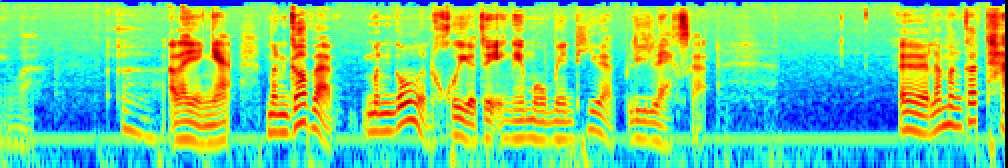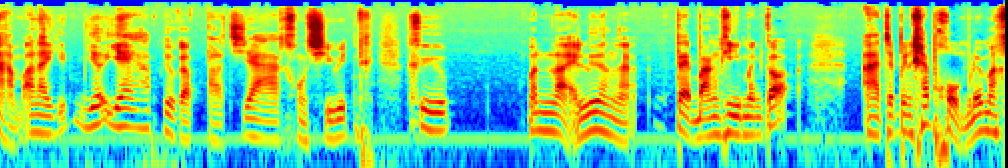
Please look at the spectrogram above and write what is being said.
นี่ว่าเออ อะไรอย่างเงี้ย มันก็แบบมันก็เหมือนคุยกับตัวเองใน moment ที่แบบ relax อะเออ แล้วมันก็ถามอะไรเยอะแยะครับเกี่ยวกับปรัชญาของชีวิต คือ มันหลายเรื่องอะแต่บางทีมันก็อาจจะเป็นแค่ผมด้วยมั้ง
